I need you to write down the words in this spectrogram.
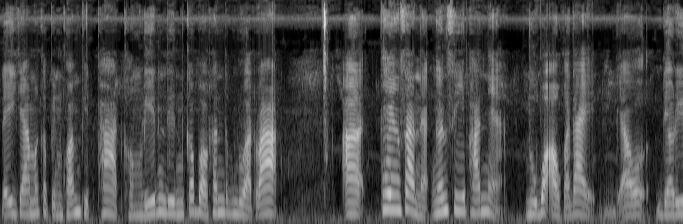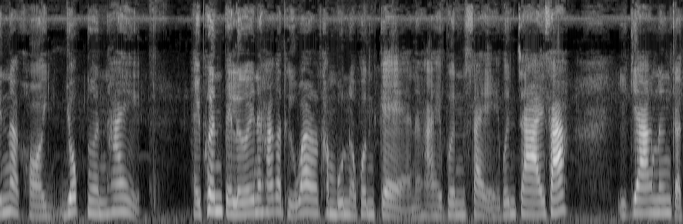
และอีกอย่างมันก็เป็นความผิดพลาดของลิ้นลิ้นก็บอกท่านตำรวจว่าอ่าถ้ายังสั้นเนี่ยเงินสี่พันเนี่ยหนูบอกเอาก็ได้เดี๋ยวเดี๋ยวลินน่ะขอยกเงินให้ให้เพิ่นไปเลยนะคะ ก็ถือว่าเราทำบุญกับคนแก่นะคะให้เพิ่นใส่ให้เพิ่นจ่ายซะอีกอย่างหนึ่งกับ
